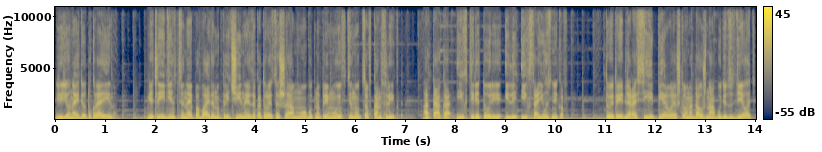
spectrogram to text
Ее найдет Украина. Если единственная по Байдену причина, из-за которой США могут напрямую втянуться в конфликт, атака их территории или их союзников, то это и для России первое, что она должна будет сделать,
